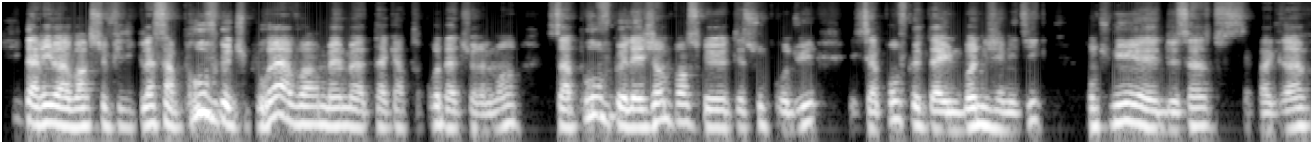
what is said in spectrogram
si tu arrives à avoir ce physique-là, ça prouve que tu pourrais avoir même ta carte pro naturellement. Ça prouve que les gens pensent que tu es sous-produit et ça prouve que tu as une bonne génétique. Continue de ça, c'est pas grave.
